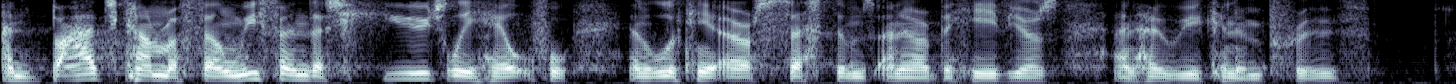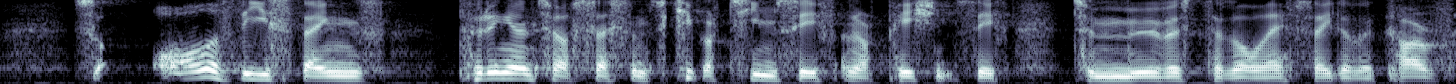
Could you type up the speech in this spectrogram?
And badge camera film, we found this hugely helpful in looking at our systems and our behaviors and how we can improve. So all of these things, putting into our systems to keep our team safe and our patients safe to move us to the left side of the curve.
